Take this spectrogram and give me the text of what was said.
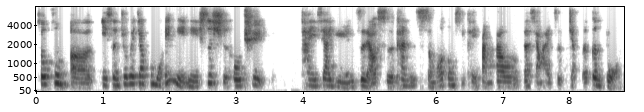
所以父呃医生就会叫父母，哎，你你是时候去。看一下语言治疗师，看什么东西可以帮到的小孩子讲得更多。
